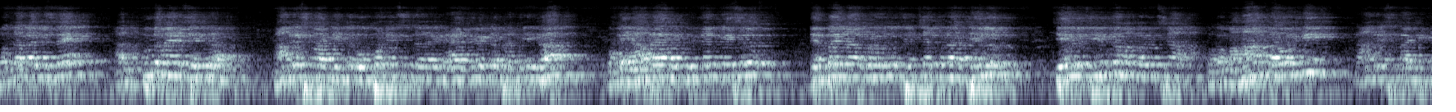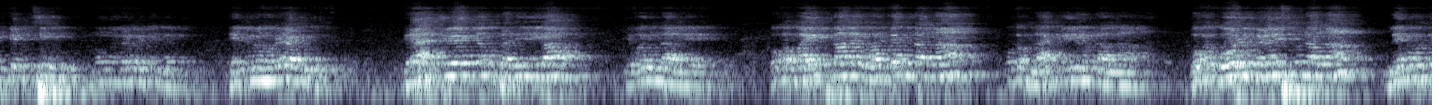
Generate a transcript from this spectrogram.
మొత్తంగా చూస్తే అద్భుతమైన చరిత్ర. కాంగ్రెస్ పార్టీ ఇంత గొప్ప గ్రాడ్యుయేట్ ప్రతినిధిగా ఒక యాభై ఆరు క్రిమినల్ కేసులు డెబ్బై నాలుగు రోజులు చర్చలు కూడా జైలు జైలు జీవితం అనుభవించిన ఒక మహానుభావుడికి కాంగ్రెస్ పార్టీ టికెట్ ఇచ్చి ముందు నిలబెట్టింది నేను మిమ్మల్ని ఒకటే గ్రాడ్యుయేట్లకు ప్రతినిధిగా ఎవరు ఉండాలి ఒక వైట్ కాలర్ వర్కర్ ఉండాలనా? ఒక బ్లాక్ మెయిల్ ఉండాలనా? ఒక గోల్డ్ మెడలిస్ట్ ఉండాలనా? లేకపోతే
